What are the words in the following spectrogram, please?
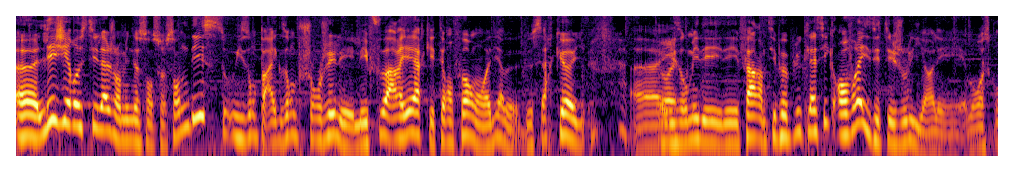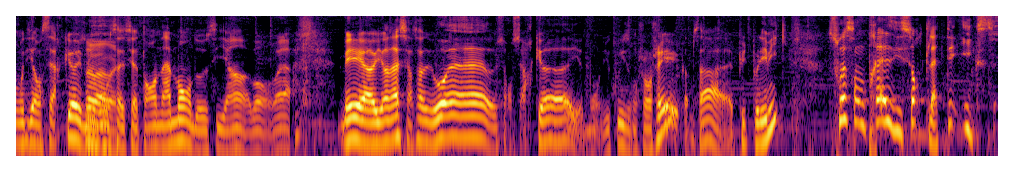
Euh, léger restylage en 1970, où ils ont par exemple changé les, les feux arrière qui étaient en forme, on va dire, de, cercueil. Euh, Ouais. Ils ont mis des, des phares un petit peu plus classiques. En vrai, ils étaient jolis. Hein, les... Bon, ce qu'on dit en cercueil, Ça mais va, bon, ouais. ça c'est en amande aussi. Hein, bon, voilà. Mais euh, il y en a certains qui disent, ouais, en cercueil. Bon, du coup, ils ont changé, comme ça, plus de polémique. 73, ils sortent la TX.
